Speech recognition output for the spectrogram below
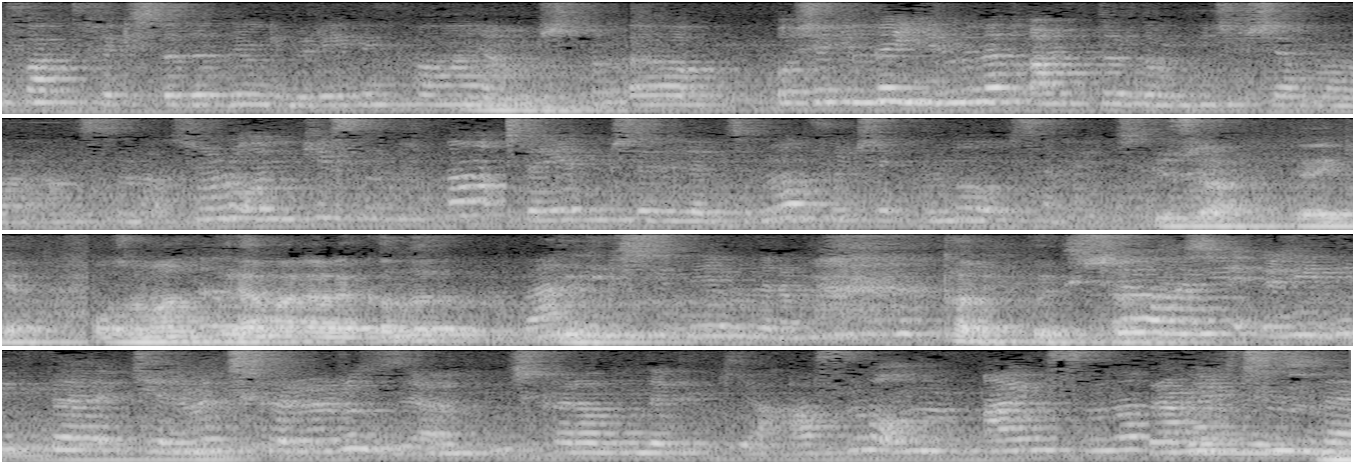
ufak tefek işte dediğim gibi reading falan Hı. yapmıştım. Ee, o şekilde 20 net arttırdım hiçbir şey yapmadan aslında. Sonra 12 sınıfta işte 70 ile bitirdim ama full çektiğimde oldu sene için. Güzel. Peki. O zaman gramerle alakalı Ben de bir şey diyebilirim. Tabii buyur. Şu hani reading'de kelime çıkarıyoruz ya, çıkaralım dedik ya. Aslında onun aynısını gramer için de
